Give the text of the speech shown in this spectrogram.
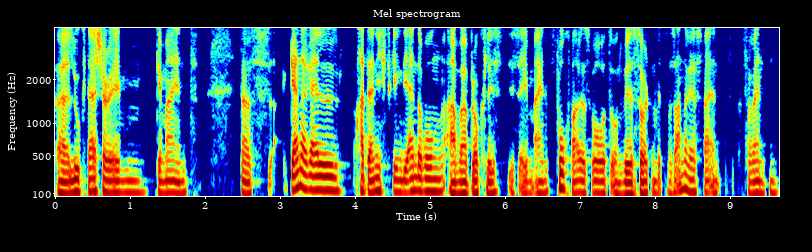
äh, Luke Dasher eben gemeint, dass generell hat er nichts gegen die Änderung, aber Blocklist ist eben ein furchtbares Wort und wir sollten etwas anderes verwenden.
